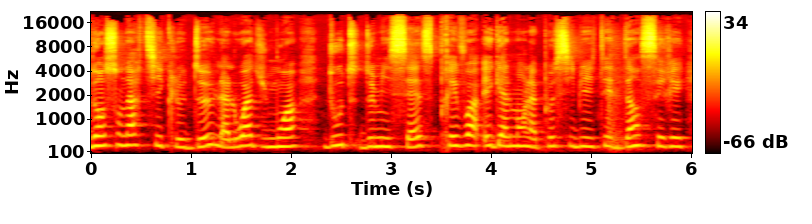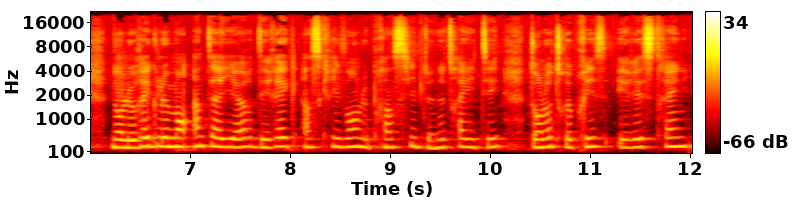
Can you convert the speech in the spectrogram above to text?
Dans son article 2, la loi du mois d'août 2016 prévoit également la possibilité d'insérer dans le règlement intérieur des règles inscrivant le principe de neutralité dans l'entreprise et restreignent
